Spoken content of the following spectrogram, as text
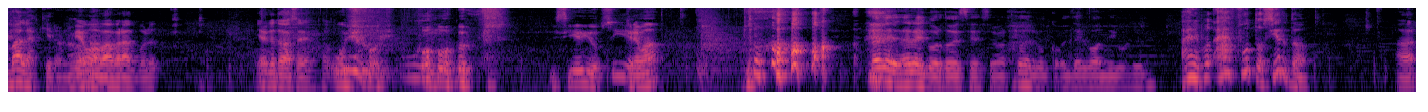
Balas quiero, ¿no? Mira cómo va Brad, boludo. ¿Y ahora qué te va a hacer? Uy, uy, uy. Y sigue vivo. Sigue. ¿Quieres más? Dale, dale el gordo ese. Se bajó del, el del bondi, boludo. Ah, ah, foto, cierto. A ver.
